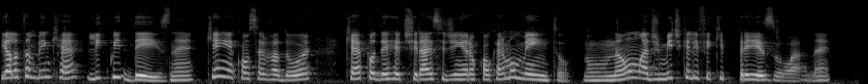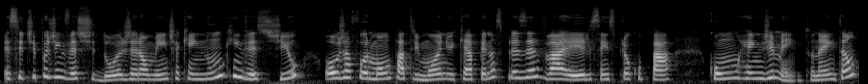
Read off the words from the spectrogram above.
e ela também quer liquidez, né? Quem é conservador quer poder retirar esse dinheiro a qualquer momento, não, não admite que ele fique preso lá, né? Esse tipo de investidor geralmente é quem nunca investiu ou já formou um patrimônio e quer apenas preservar ele sem se preocupar com um rendimento, né? Então,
